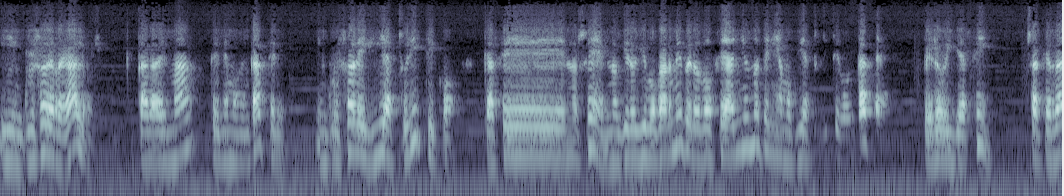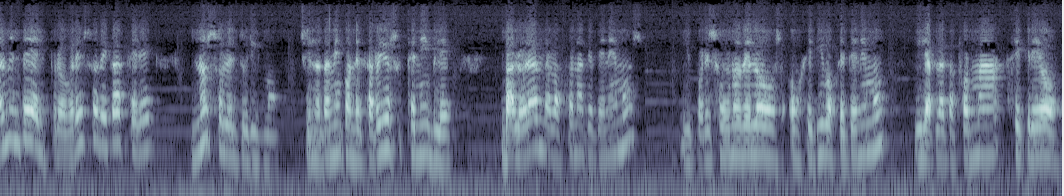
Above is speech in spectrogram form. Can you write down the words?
e incluso de regalos. Cada vez más tenemos en Cáceres, incluso de guías turísticos, que hace, no sé, no quiero equivocarme, pero 12 años no teníamos guías turísticos en Cáceres, pero hoy ya sí. O sea que realmente el progreso de Cáceres, no solo el turismo, sino también con desarrollo sostenible, valorando la zona que tenemos, y por eso uno de los objetivos que tenemos, y la plataforma se creó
